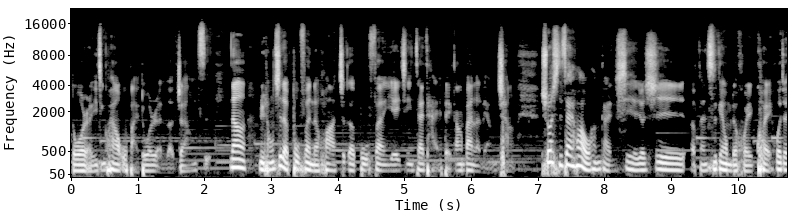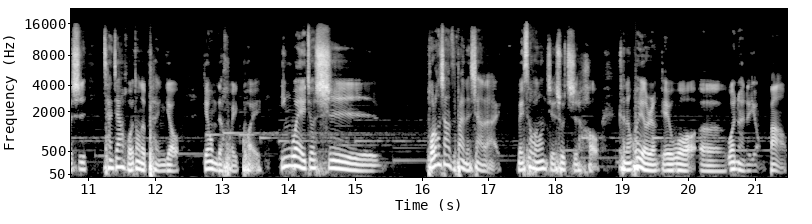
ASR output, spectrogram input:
多人，已经快要五百多人了这样子。那女同志的部分的话，这个部分也已经在台北刚办了两场。说实在话，我很感谢，就是呃粉丝给我们的回馈，或者是参加活动的朋友给我们的回馈，因为就是活动这样子办了下来，每次活动结束之后，可能会有人给我呃温暖的拥抱，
